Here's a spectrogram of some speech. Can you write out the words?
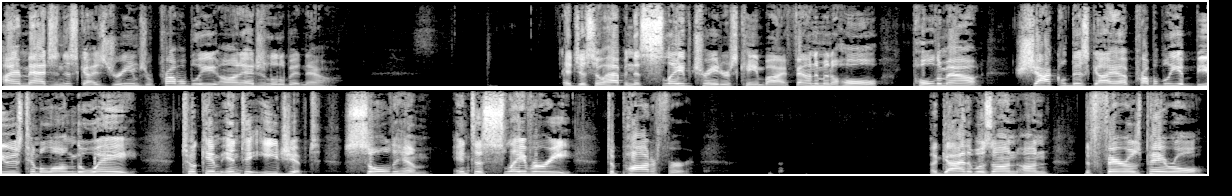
I imagine this guy's dreams were probably on edge a little bit now. It just so happened that slave traders came by, found him in a hole, pulled him out, shackled this guy up, probably abused him along the way, took him into Egypt, sold him into slavery to Potiphar, a guy that was on, on the Pharaoh's payroll.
